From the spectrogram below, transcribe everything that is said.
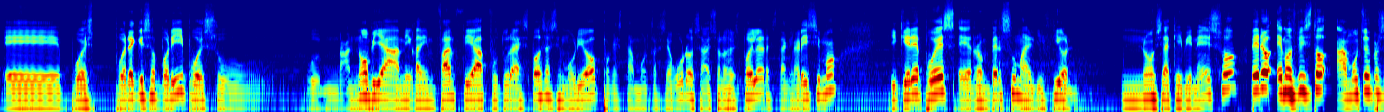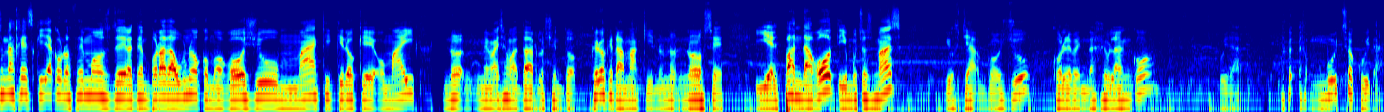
eh, Pues por X o por Y, pues su una novia, amiga de infancia, futura esposa se murió porque está muerto seguro, o sea, eso no es spoiler, está clarísimo y quiere pues eh, romper su maldición. No sé a qué viene eso, pero hemos visto a muchos personajes que ya conocemos de la temporada 1 como Goju, Maki, creo que Omai, no, me vais a matar, lo siento, creo que era Maki, no, no, no lo sé, y el Panda God y muchos más, y hostia, Goju con el vendaje blanco, cuidado. Mucho cuidado.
